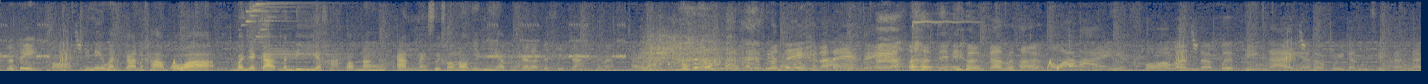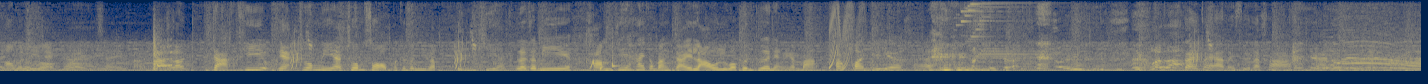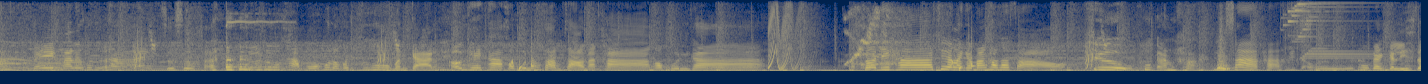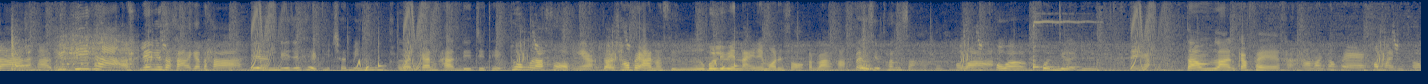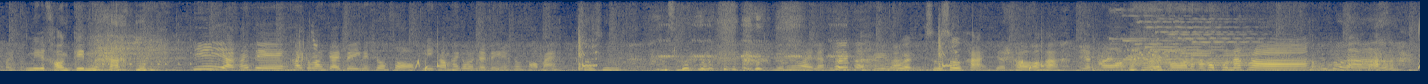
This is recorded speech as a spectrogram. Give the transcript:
แล้วตัวเองก็ที่นี่เหมือนกันค่ะ เพราะว่าบรรยากาศมันดีอะค่ะชอบนั่งอ่านหนังสือข้างนอกเงียบๆแต่เราจะเสียงดังใช่ไหมใช่แล้วตัวเองแล้วตัวเองตัวเอง ที่นี่เหมือนกันค่ะ เพราะว่าอะไร เพราะว่ามันแบบเปิดเพลงได้ไงค่ะคุยกันเสียงดังได้เอามันรีแลกซ์ด้ได้วยใช่ค่ะ อะแล้วจากที่เนี่ยช่วงนี้อะช่วงสอบมันก็จะมีแบบตึงเครียด เราจะมีคำที่ให้กำลังใจเราหรือว่าเพื่อนๆอย่างไรกันบ้าง พักผ่อนเยอะๆค่ะ ตั้งใจอ่านหนังสือนะคะ ตัวเองนะเรื่องคนสุดท้ายสู้ๆค่ะ สู้ๆค่ะ เพราะว่าพวกเราก็สู้เหมือนกัน โอเคค่ะ ขอบคุณทั้งสามสาวนะคะ ขอบคุณค่ะ สวัสดีค่ะ ชื่ออะไรกันบ้างคะสาวชื่อผู้กันค่ะลิซ่าค่ะ ๆโอ้โหคู่กันกับลิซ่านะคะบิวตี้ค่ะ เรียนอยู่สาขาอะไรกันนะคะ เรียนดิจิเทคชั้นปีที่หนึ่งเหมือนกันค่ะดิจิเทคช่วงเวลาสอบเนี้ยจะชอบไปอ่านหนังสือบริเวณไหนในมอเตอร์สกันบ้างคะแปดสิบพรรษาค่ะ เพราะว่า เพราะว่าคนเยอะดี เนี่ยตามร้านกาแฟค่ะทางร้านกาแฟทำไมถึงชอบไป มีของกินค่ะ พี่อยากให้ตัวเองให้กำลังใจตัวเองในช่วงสอบ มีคำให้กำลังใจตัวเองในช่วงสอบไหมสู้ยังไม่ไหวแล้วช่วยตัวเองๆเหมือนสู้ๆค่ะอย่าท้อค่ะอย่าท้ออย่าท้อนะคะขอบคุณนะคะขอบคุณค่ะ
